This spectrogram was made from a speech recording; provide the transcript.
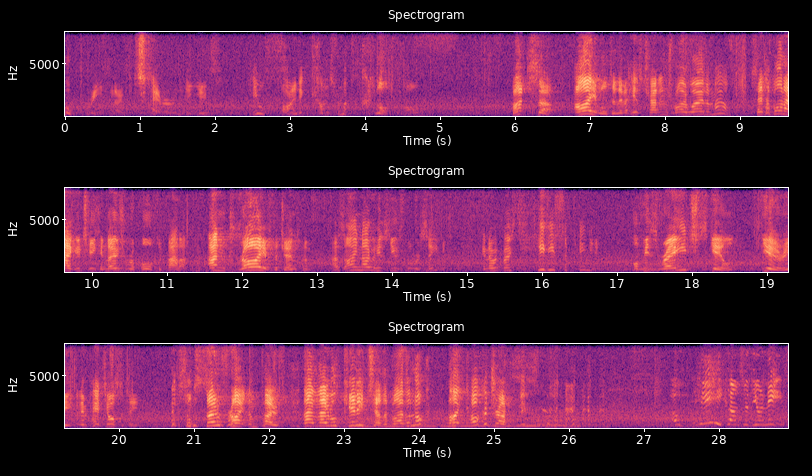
will breed no terror in the youth. He will find it comes from a clodpole. But, sir, I will deliver his challenge by word of mouth, set upon Aguecheek a of report of valour, and drive the gentleman, as I know his youth will receive it, in a most hideous opinion of his rage, skill, fury, and impetuosity. This will so frighten them both that they will kill each other by the look, like cockatrices. oh, here he comes with your niece.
